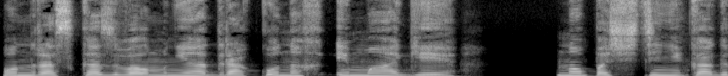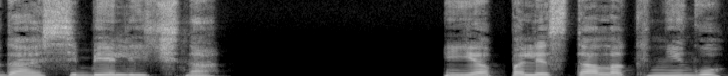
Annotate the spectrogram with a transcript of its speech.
Он рассказывал мне о драконах и магии, но почти никогда о себе лично. Я полистала книгу,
